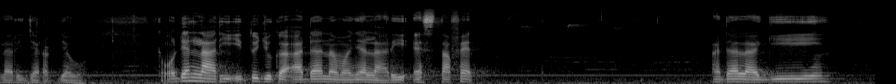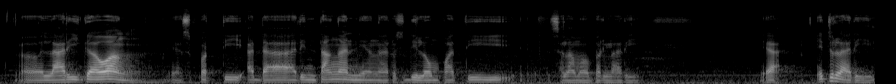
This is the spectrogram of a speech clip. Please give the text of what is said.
lari jarak jauh. Kemudian lari itu juga ada namanya lari estafet. Ada lagi uh, lari gawang ya seperti ada rintangan yang harus dilompati selama berlari. Ya itu lari.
